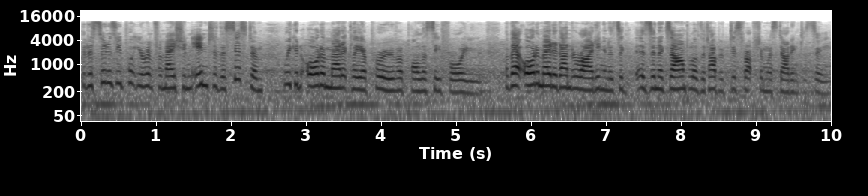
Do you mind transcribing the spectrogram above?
that as soon as you put your information into the system, we can automatically approve a policy for you. But that automated underwriting is an example of the type of disruption we're starting to see.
